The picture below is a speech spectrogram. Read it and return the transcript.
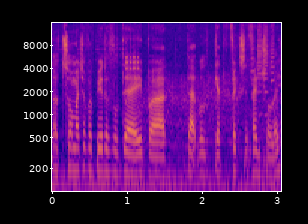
Not so much of a beautiful day, but that will get fixed eventually.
